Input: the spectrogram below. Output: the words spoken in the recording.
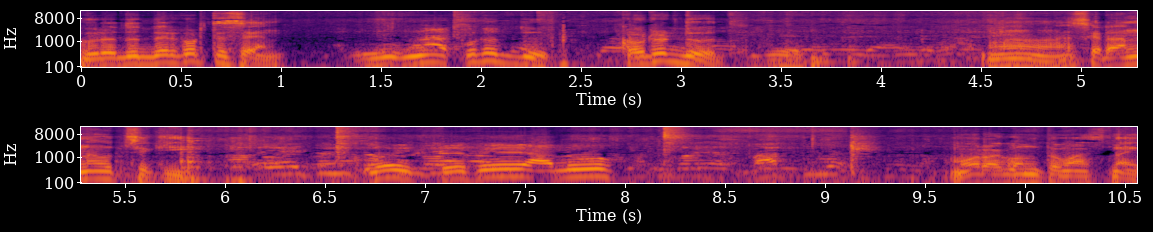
গুঁড়ো দুধ বের করতেছেন? না কোটোর দুধ। কটুর দুধ? হ্যাঁ, আজকে রান্না হচ্ছে কি? ওই পেঁপে আলু। মরাগন্ত মাছ নাই।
